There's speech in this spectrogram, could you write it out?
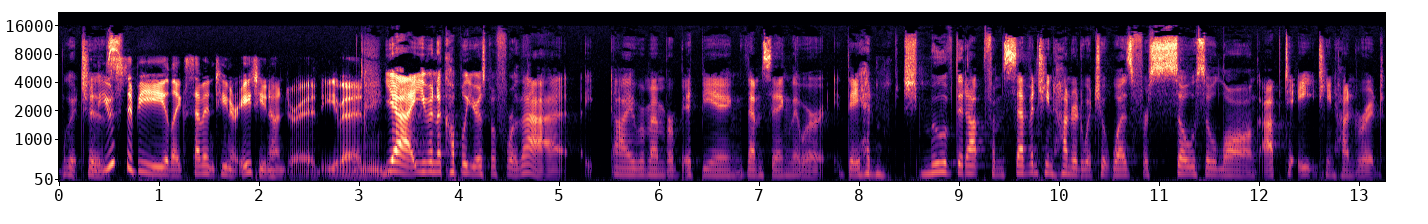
which is It used to be like 17 or 1800 even. yeah, even a couple years before that, I remember it being them saying they were they had moved it up from 1700, which it was for so so long, up to 1800.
